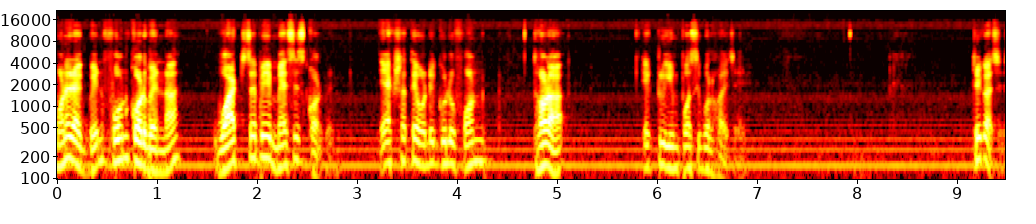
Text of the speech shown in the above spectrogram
মনে রাখবেন, ফোন করবেন না, হোয়াটসঅ্যাপে মেসেজ করবেন। একসাথে অনেকগুলো ফোন ধরা একটু ইম্পসিবল হয়ে যায়। ঠিক আছে?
